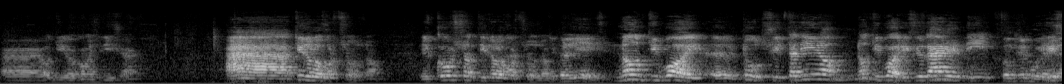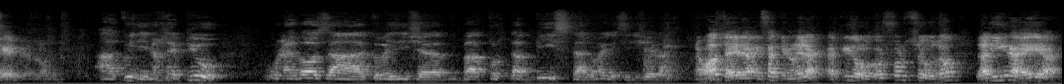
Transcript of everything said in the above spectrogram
eh, oddio, come si dice? A titolo forzoso. Il corso a titolo forzoso non ti puoi, eh, tu cittadino, non ti puoi rifiutare di contribuire. riceverlo. Ah, quindi non è più una cosa, come si dice, a porta vista, com'è che si diceva? Una volta era, infatti non era a titolo forzoso, la lira era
